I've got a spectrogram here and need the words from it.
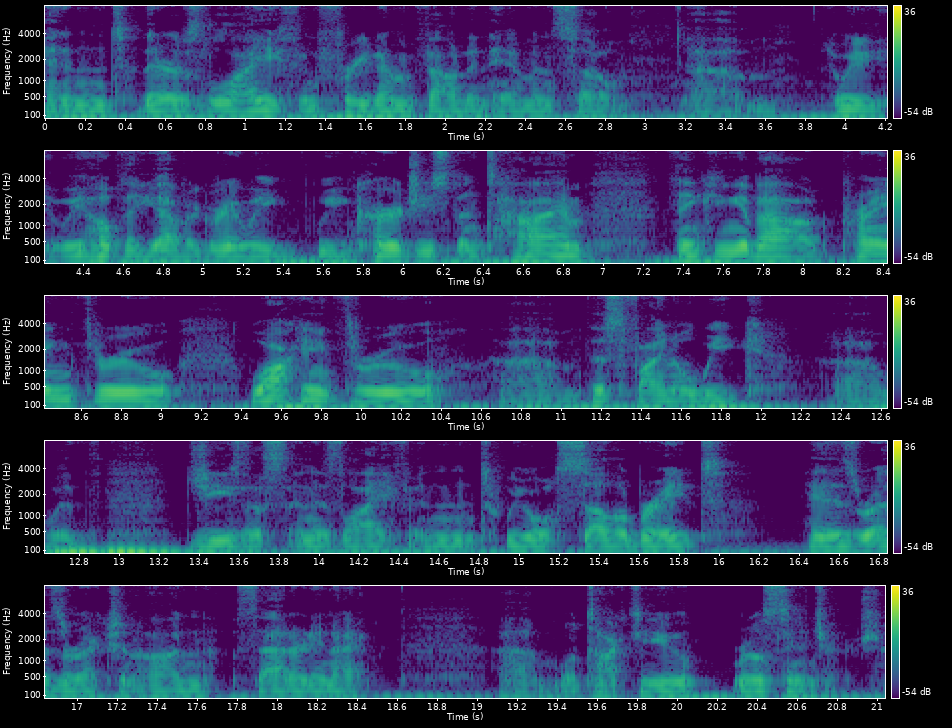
and there is life and freedom found in him. And so um, we, we hope that you have a great week. We encourage you to spend time thinking about praying through walking through um, this final week uh, with Jesus and his life, and we will celebrate his resurrection on Saturday night. Um, we'll talk to you real soon, church.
